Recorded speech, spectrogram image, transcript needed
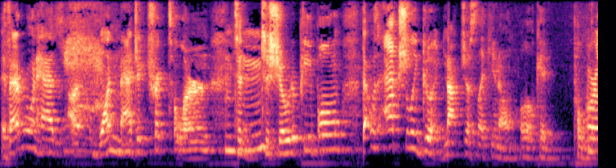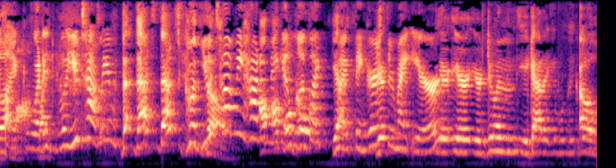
If everyone had uh, one magic trick to learn Mm-hmm. to to show to people, that was actually good, not just like you know a little kid pulling Or like, off. what Like, did, well, you taught me. that, that's that's good. You though. taught me how to I'll- make I'll- it we'll look go- like yeah, my fingers through my ear. You're, you're, you're doing. You gotta. We'll, Oh,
